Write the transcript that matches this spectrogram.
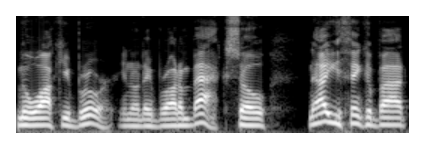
Milwaukee Brewer. You know, they brought him back. So now you think about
